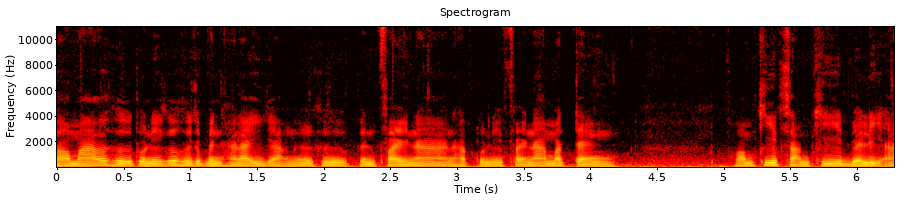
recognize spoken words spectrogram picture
ต่อมาก็คือตัวนี้ก็คือจะเป็นไฮไลท์อีกอย่างหนึ่งก็คือเป็นไฟหน้านะครับ ตัวนี้ไฟหน้ามาแต่งพร้อมคีบสามคีบเดลี่ไอ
